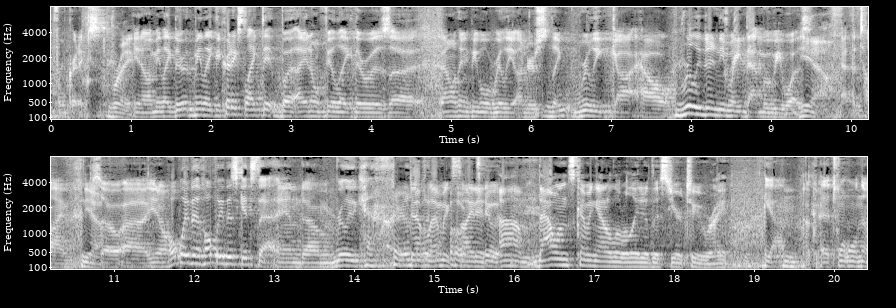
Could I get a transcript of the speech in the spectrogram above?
from critics. Right. You know, I mean, like there, I mean, like the critics liked it, but I don't feel like there was. Uh, I don't think people really understood, like, really got how really didn't even. great that movie was. Yeah. At the time. Yeah. So uh, you know, hopefully, the, hopefully this gets that, and um, really kind of really Definitely, I'm excited. Um, that one's coming out a little later this year too, right? yeah. okay. Uh, tw- well, no,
